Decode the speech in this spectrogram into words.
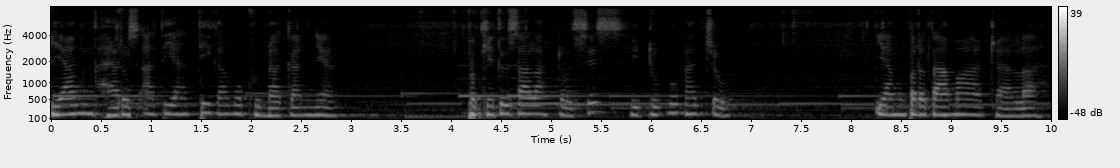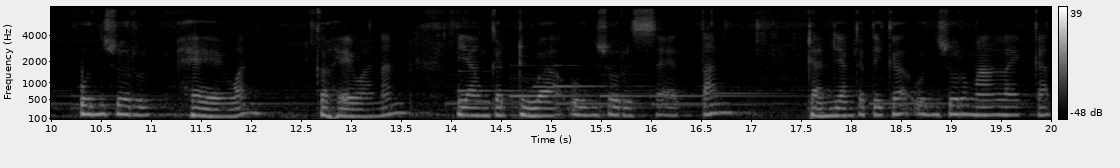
Yang harus hati-hati kamu gunakannya. Begitu salah dosis Hidupmu kacau Yang pertama adalah Unsur hewan kehewanan, yang kedua unsur setan, dan yang ketiga unsur malaikat.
